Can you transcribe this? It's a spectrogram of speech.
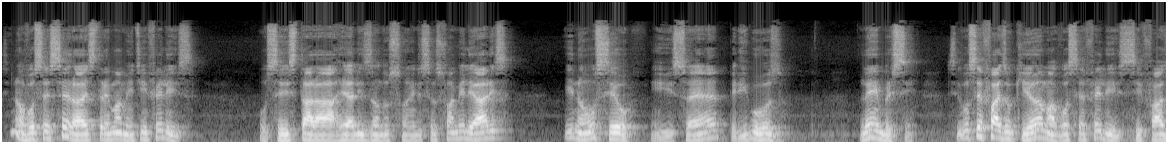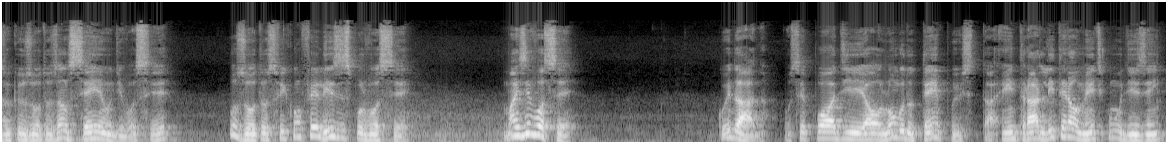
Senão você será extremamente infeliz. Você estará realizando o sonho de seus familiares e não o seu, e isso é perigoso. Lembre-se: se você faz o que ama, você é feliz. Se faz o que os outros anseiam de você, os outros ficam felizes por você. Mas e você? Cuidado, você pode ao longo do tempo entrar literalmente, como dizem,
